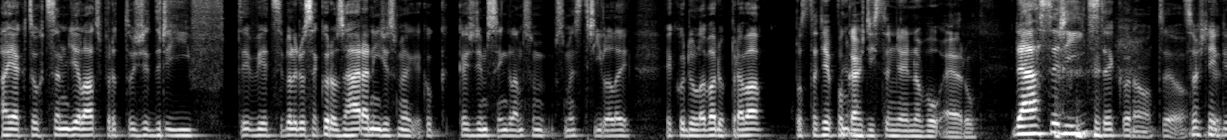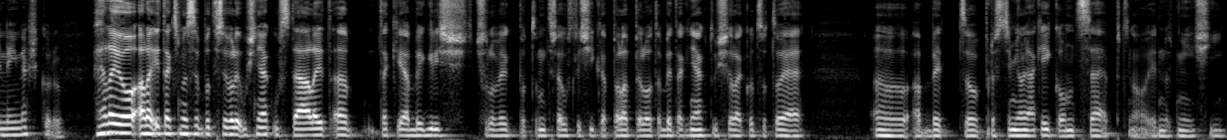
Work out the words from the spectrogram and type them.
a jak to chcem dělat, protože dřív ty věci byly dost jako rozháraný, že jsme jako každým singlem jsme, jsme stříleli jako doleva doprava. V podstatě po každý jste měli novou éru. Dá se říct, jako no, to jo. Což někdy nej na škodu. Hele jo, ale i tak jsme se potřebovali už nějak ustálit a taky, aby když člověk potom třeba uslyší kapela Pilot, aby tak nějak tušil, jako co to je, uh, aby to prostě měl nějaký koncept, no, jednotnější.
